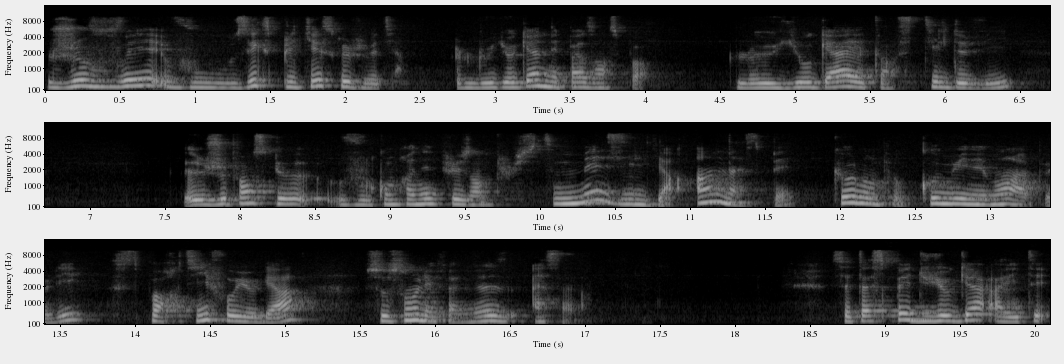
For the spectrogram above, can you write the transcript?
Je vais vous expliquer ce que je veux dire. Le yoga n'est pas un sport. Le yoga est un style de vie. Euh, je pense que vous le comprenez de plus en plus. Mais il y a un aspect que l'on peut communément appeler sportif au yoga. Ce sont les fameuses asanas. Cet aspect du yoga a été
